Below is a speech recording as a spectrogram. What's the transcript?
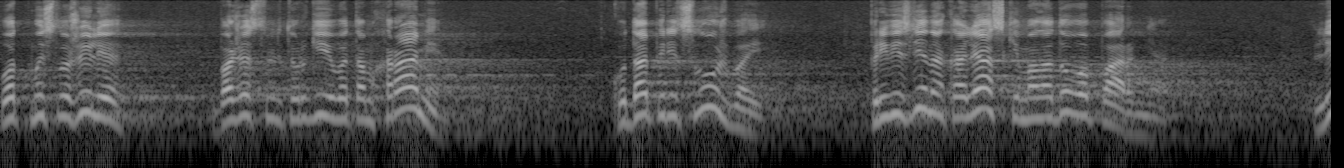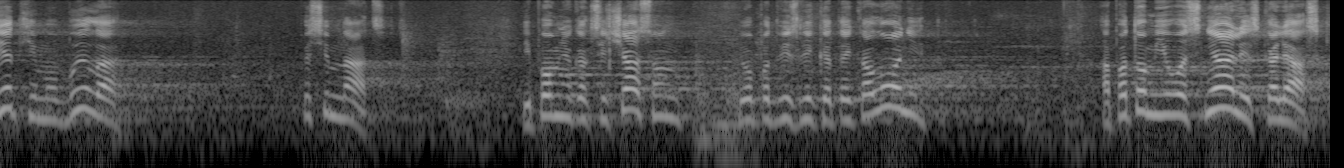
Вот мы служили божественную литургию в этом храме, куда перед службой привезли на коляске молодого парня. Лет ему было 18. И помню, как сейчас он, его подвезли к этой колонне, а потом его сняли с коляски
